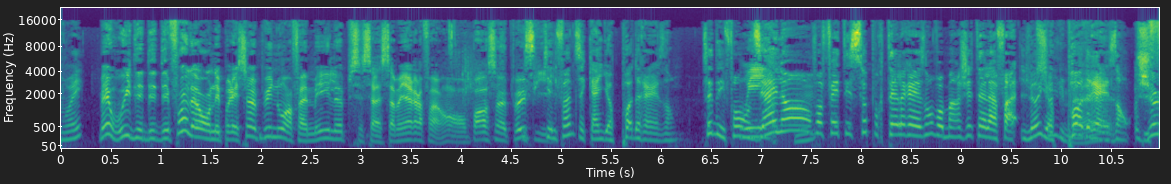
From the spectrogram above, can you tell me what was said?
Oui. Mais oui, des, des, des fois, là, on est pressé un peu, nous, en famille, là, puis c'est sa, sa meilleure affaire. On, on passe un peu, Ce qui est puis... le fun, c'est quand il n'y a pas de raison. Tu sais, des fois, on Oui. dit, hey, là, on va fêter ça pour telle raison, on va manger telle affaire. Là, il n'y a Absolument. pas de raison. Il faut,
